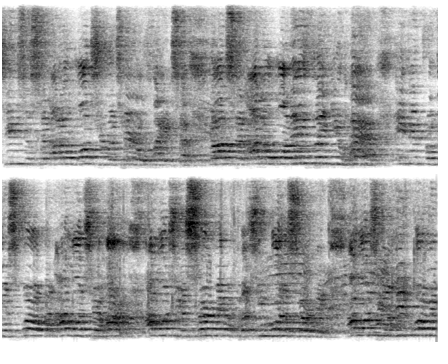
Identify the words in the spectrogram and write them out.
Jesus said, I don't want your material things. God said, I don't want anything you have, even from this world, but I want your heart. I want you to serve me because you want to serve me. I want you to live for me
